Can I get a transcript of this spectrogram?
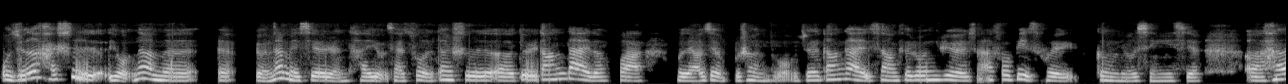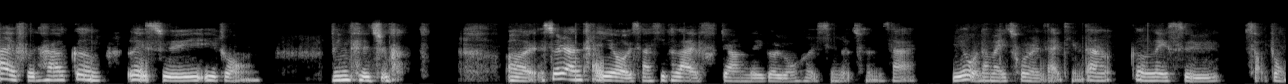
我觉得还是有那么呃有那么一些人他有在做的，但是呃对于当代的话。我了解不是很多，我觉得当代像非洲音乐，像 Afrobeat 会更流行一些。呃，High Life 它更类似于一种 Vintage 吧。呃，虽然它也有像 Hip Life 这样的一个融合性的存在，也有那么一撮人在听，但更类似于小众。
